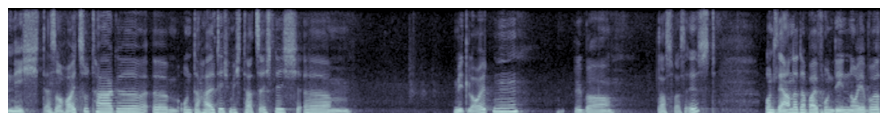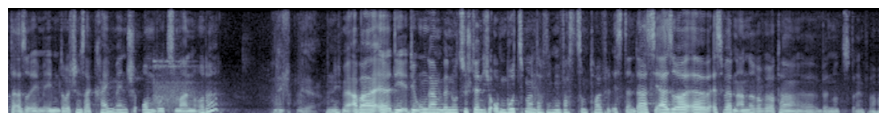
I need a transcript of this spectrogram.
nicht. Also heutzutage ähm, unterhalte ich mich tatsächlich ähm, mit Leuten über das, was ist und lerne dabei von denen neue Wörter. Also im, im Deutschen sagt kein Mensch Ombudsmann, oder? Nicht mehr. Nicht mehr. Aber äh, die, die Ungarn benutzen ständig Ombudsmann. Da dachte ich mir, was zum Teufel ist denn das? Ja, also äh, es werden andere Wörter äh, benutzt einfach.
